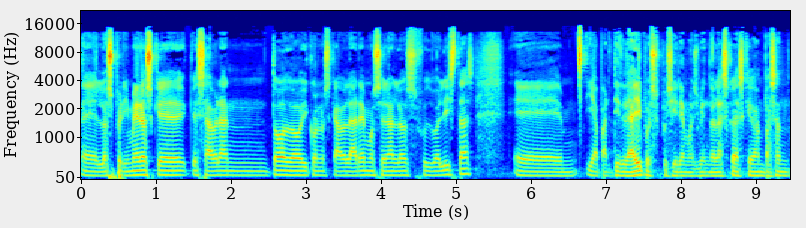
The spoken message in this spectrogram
Eh, los primeros que, que sabrán todo y con los que hablaremos serán los futbolistas. Eh, y a partir de ahí, pues, pues iremos viendo las cosas que van pasando.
